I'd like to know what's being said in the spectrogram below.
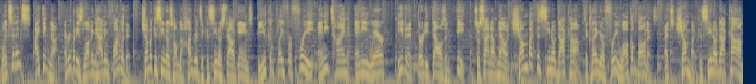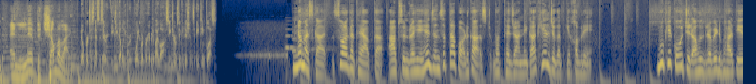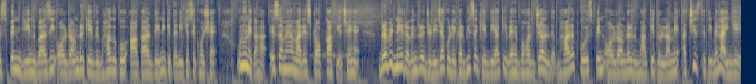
Coincidence? I think not. Everybody's loving having fun with it. Chumba Casino is home to hundreds of casino-style games that you can play for free anytime, anywhere even at 30,000 feet. So sign up now at ChumbaCasino.com to claim your free welcome bonus. That's ChumbaCasino.com and live the Chumba life. No purchase necessary. VGW. Void were prohibited by law. See terms and conditions. 18 plus. नमस्कार स्वागत है आपका आप सुन रहे हैं Jansatta podcast वक्त है जानने का खेल जगत की खबरें मुख्य कोच राहुल द्रविड़ भारतीय स्पिन गेंदबाजी ऑलराउंडर के विभाग को आकार देने के तरीके से खुश हैं। उन्होंने कहा, इस समय हमारे स्टॉक काफ़ी अच्छे हैं द्रविड़ ने रविंद्र जडेजा को लेकर भी संकेत दिया कि वह बहुत जल्द भारत को स्पिन ऑलराउंडर विभाग की तुलना में अच्छी स्थिति में लाएँगे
